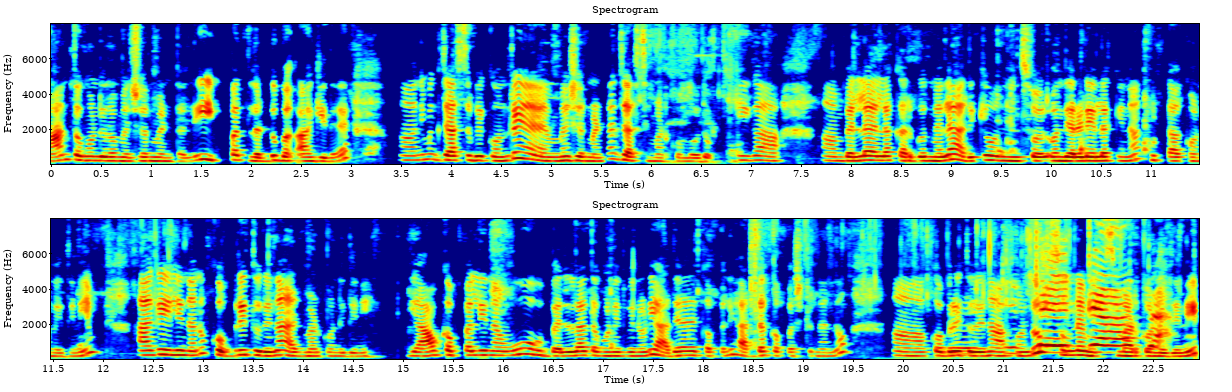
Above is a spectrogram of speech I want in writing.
ನಾನು ತೊಗೊಂಡಿರೋ ಮೆಷರ್ಮೆಂಟಲ್ಲಿ ಇಪ್ಪತ್ತು ಲಡ್ಡು ಆಗಿದೆ. ನಿಮಗೆ ಜಾಸ್ತಿ ಬೇಕು ಅಂದರೆ ಮೆಷರ್ಮೆಂಟ್ನ ಜಾಸ್ತಿ ಮಾಡ್ಕೊಬೋದು. ಈಗ ಬೆಲ್ಲ ಎಲ್ಲ ಕರ್ಗಿದ್ಮೇಲೆ ಅದಕ್ಕೆ ಒಂದು ಸ್ವ ಒಂದೆರಡು ಏಲಕ್ಕಿನ ಕುಟ್ಟು ಹಾಕ್ಕೊಂಡಿದ್ದೀನಿ ಹಾಗೆ ಇಲ್ಲಿ ನಾನು ಕೊಬ್ಬರಿ ತುರಿನ ಆ್ಯಡ್ ಮಾಡ್ಕೊಂಡಿದ್ದೀನಿ ಯಾವ ಕಪ್ಪಲ್ಲಿ ನಾವು ಬೆಲ್ಲ ತೊಗೊಂಡಿದ್ವಿ ನೋಡಿ, ಅದೇ ಕಪ್ಪಲ್ಲಿ ಅರ್ಧ ಕಪ್ಪಷ್ಟು ನಾನು ಕೊಬ್ಬರಿ ತುರಿನ ಹಾಕ್ಕೊಂಡು ಸುಮ್ಮನೆ ಮಿಕ್ಸ್ ಮಾಡ್ಕೊಂಡಿದ್ದೀನಿ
